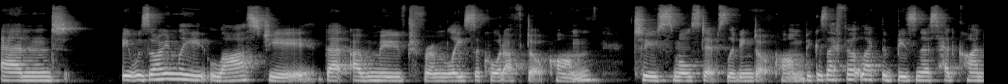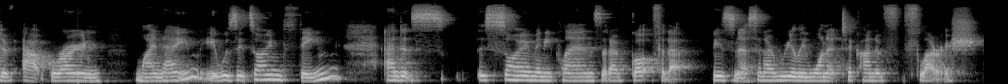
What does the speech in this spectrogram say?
And it was only last year that I moved from lisacorduff.com to smallstepsliving.com because I felt like the business had kind of outgrown my name. It was its own thing, and it's there's so many plans that I've got for that business, and I really want it to kind of flourish.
